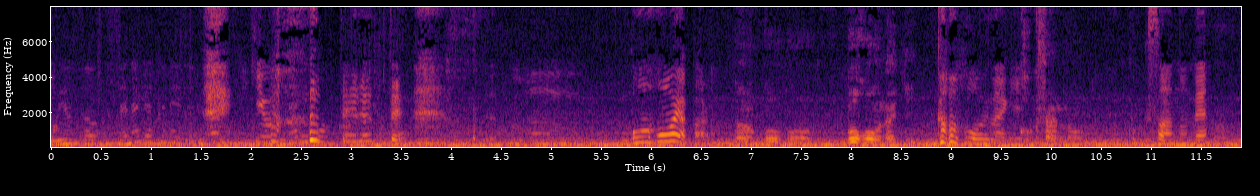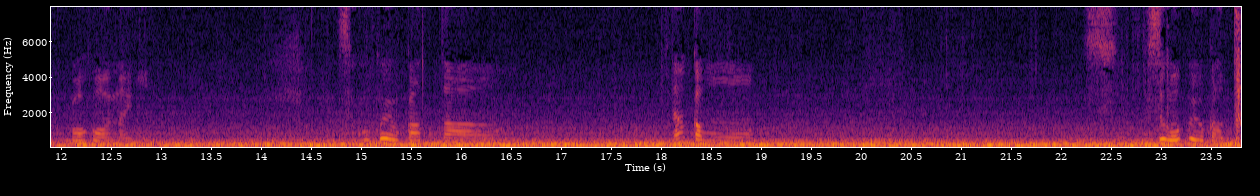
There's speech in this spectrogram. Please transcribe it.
お よそ700メートル先決ま左方向ってるってうん合法やからうん合法合法うなぎ。合法うなぎ。国産の、国産のね。うん。合法うなぎ。すごく良かった。なんかもうすすごく良かった。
